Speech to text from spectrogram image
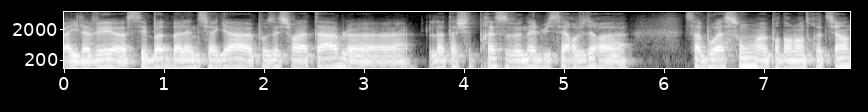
Bah, il avait euh, ses bottes Balenciaga euh, posées sur la table. Euh, l'attaché de presse venait lui servir sa boisson pendant l'entretien.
